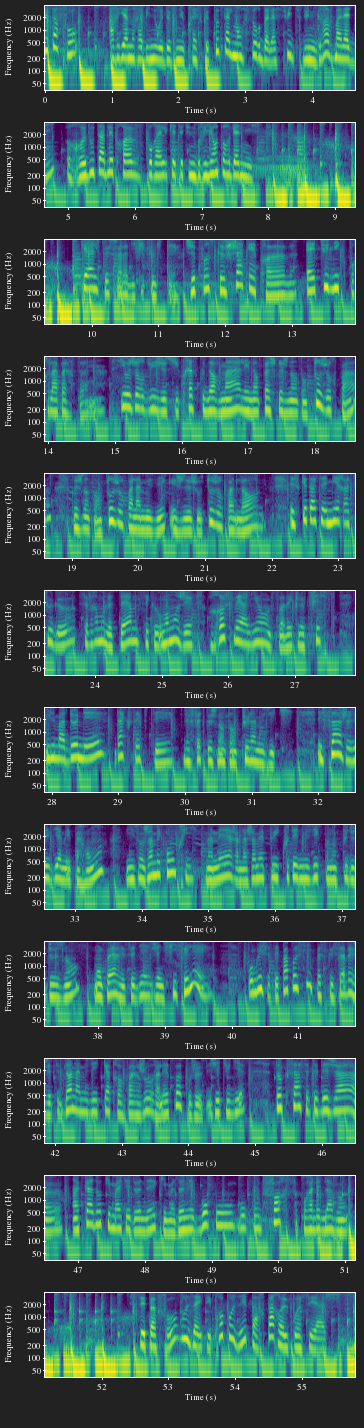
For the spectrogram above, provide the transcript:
C'est pas faux. Ariane Rabineau est devenue presque totalement sourde à la suite d'une grave maladie, redoutable épreuve pour elle qui était une brillante organiste quelle que soit la difficulté. Je pense que chaque épreuve est unique pour la personne. Si aujourd'hui je suis presque normale, il n'empêche que je n'entends toujours pas, que je n'entends toujours pas la musique et je ne joue toujours pas de l'orgue. Et ce qui est assez miraculeux, c'est vraiment le terme, c'est qu'au moment où j'ai refait alliance avec le Christ, il m'a donné d'accepter le fait que je n'entends plus la musique. Et ça, je l'ai dit à mes parents, ils n'ont jamais compris. Ma mère, elle n'a jamais pu écouter de musique pendant plus de deux ans. Mon père, il s'est dit, j'ai une fille fêlée. Pour lui, c'était pas possible parce qu'il savait que j'étais dans la musique quatre heures par jour à l'époque où j'étudiais. Donc ça, c'était déjà euh, un cadeau qui m'a été donné, qui m'a donné beaucoup, beaucoup de force pour aller de l'avant. C'est pas faux, vous a été proposé par parole.ch.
